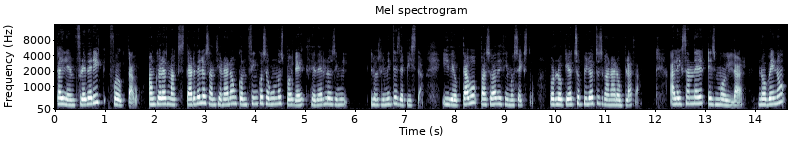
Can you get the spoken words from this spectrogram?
Kylen Frederick fue octavo, aunque horas más tarde lo sancionaron con cinco segundos por exceder los los límites de pista y de octavo pasó a decimosexto, por lo que ocho pilotos ganaron plaza. Alexander Smoilar, noveno,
